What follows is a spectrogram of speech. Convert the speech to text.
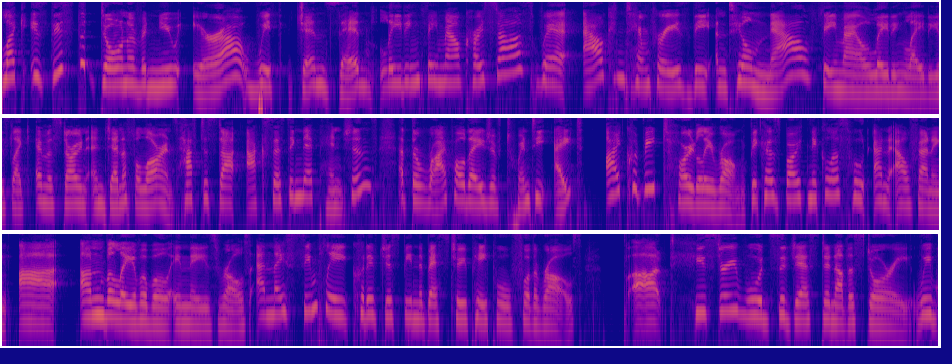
Like, is this the dawn of a new era with Gen Z leading female co stars where our contemporaries, the until now female leading ladies like Emma Stone and Jennifer Lawrence, have to start accessing their pensions at the ripe old age of 28? I could be totally wrong because both Nicholas Hoult and Elle Fanning are unbelievable in these roles and they simply could have just been the best two people for the roles. But history would suggest another story. We've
